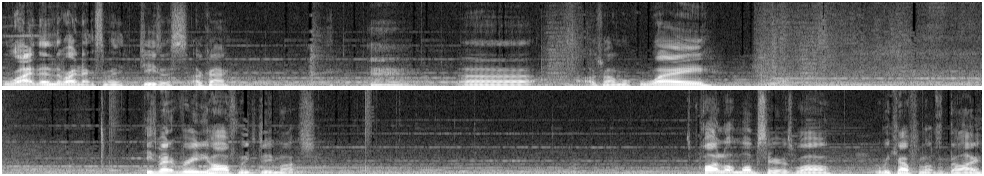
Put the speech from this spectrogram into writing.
Right, then they're right next to me. Jesus. Okay. uh, I'll try and walk away. He's made it really hard for me to do much. There's quite a lot of mobs here as well. Gotta be careful not to die.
